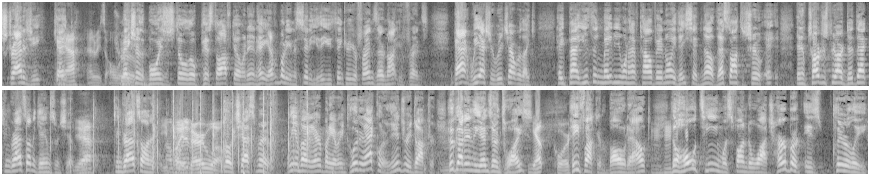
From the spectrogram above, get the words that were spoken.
strategy. Okay. Yeah. Enemies always. Make sure the boys are still a little pissed off going in. Hey, everybody in the city that you think are your friends, they're not your friends. Pat, we actually reach out. We're like, hey, Pat, you think maybe you want to have Kyle Van Noy? They said, no, that's not the truth. And if Chargers PR did that, congrats on the gamesmanship. Yeah. Congrats on it. You played very well. Little chess move. We invited everybody over, including Ekeler, the injury doctor, who mm-hmm. got in the end zone twice. Yep. Of course. He fucking balled out. Mm-hmm. The whole team was fun to watch. Herbert is clearly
